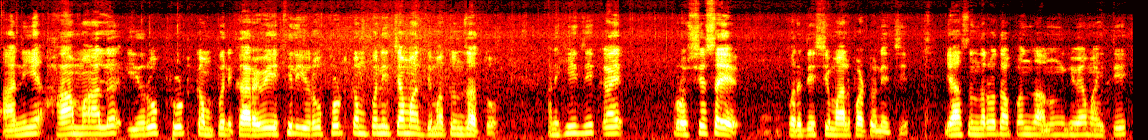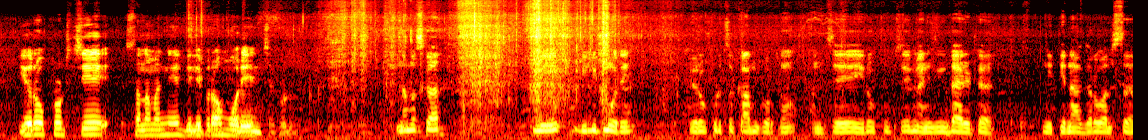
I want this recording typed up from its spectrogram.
आणि हा माल युरो फ्रूट कंपनी कारवे येथील युरो फ्रूट कंपनीच्या माध्यमातून जातो. आणि ही जी काय प्रोसेस आहे परदेशी माल पाठवण्याची या संदर्भात आपण जाणून घेऊया माहिती युरो फ्रूटचे सन्मान्य दिलीपराव मोरे यांच्याकडून. नमस्कार. मी दिलीप मोरे युरोफूडचं काम करतो. आमचे युरोफूडचे managing director Nitin Agarwal sir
